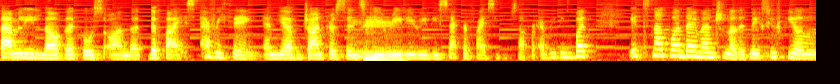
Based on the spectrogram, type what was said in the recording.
family love that goes on that defies everything. And you have John Krasinski Mhm. really, really sacrificing himself for everything. But it's not one dimensional. It makes you feel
